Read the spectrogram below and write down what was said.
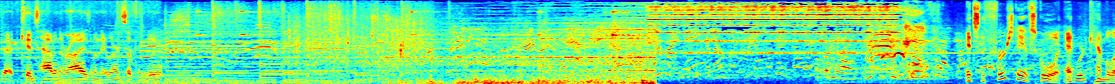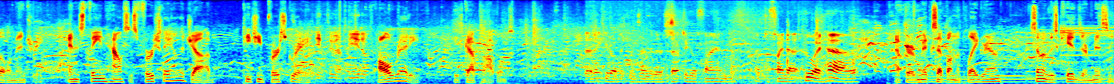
that kids have in their eyes when they learn something new. It's the first day of school at Edward Kemble Elementary, and it's Thane House's first day on the job, teaching first grade. Already, he's got problems. I didn't get all the kids over there, so I have to go find, I have to find out who I have. After a mix-up on the playground, some of his kids are missing.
